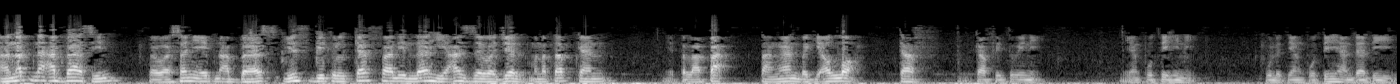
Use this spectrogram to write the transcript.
Anabna Abbasin bahwasanya Ibnu Abbas yuthbitul kaffa lillahi azza wa jal menetapkan ya, telapak tangan bagi Allah kaf kaf itu ini yang putih ini kulit yang putih ada di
